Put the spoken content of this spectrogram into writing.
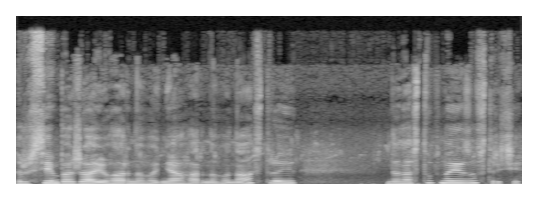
Тож всім бажаю гарного дня, гарного настрою. До наступної зустрічі!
